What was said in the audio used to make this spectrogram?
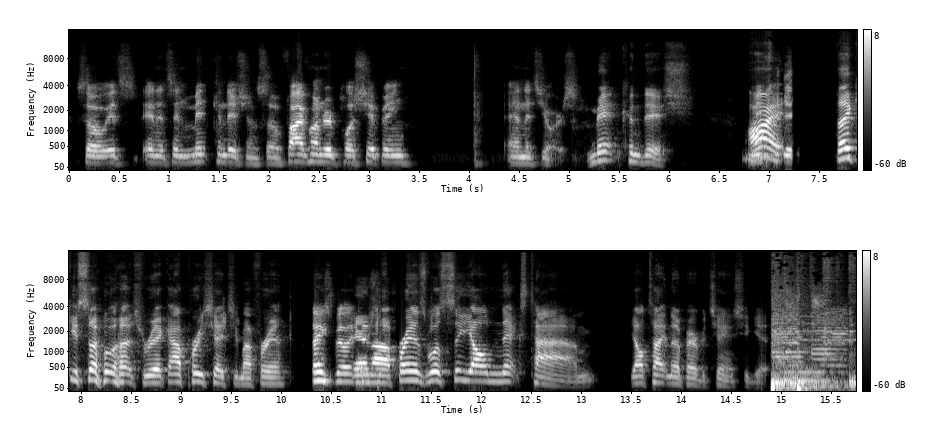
So it's, and it's in mint condition. So 500 plus shipping and it's yours. Mint condition. Mint All right. condition. Thank you so much, Rick. I appreciate you, my friend. Thanks, Billy. And uh, friends, we'll see y'all next time. Y'all tighten up every chance you get.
